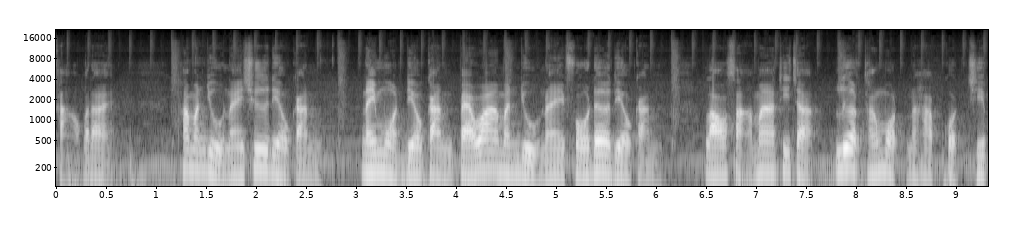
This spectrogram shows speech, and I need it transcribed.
ขาวก็ได้ ถ้ามันอยู่ในชื่อเดียวกัน ในหมวดเดียวกัน แปลว่ามันอยู่ในโฟลเดอร์เดียวกัน เราสามารถที่จะเลือกทั้งหมดนะครับ กดชิป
